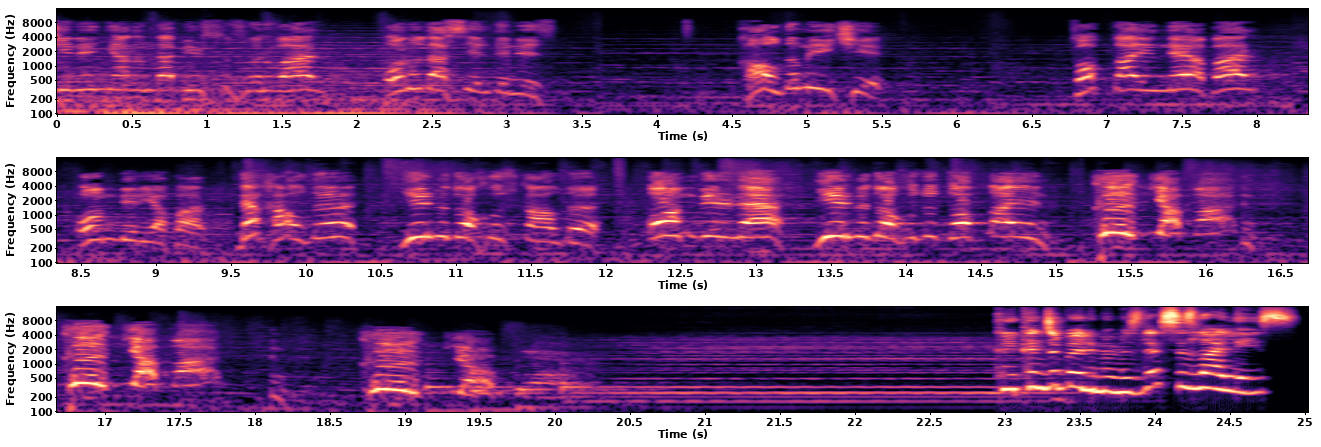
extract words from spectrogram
2'nin yanında bir sıfır var. Onu da sildiniz. Kaldı mı 2? Toplayın ne yapar? 11 yapar. Ne kaldı? 29 kaldı. 11 ile 29'u toplayın. 40 yapar. 40 yapar. 40. bölümümüzle sizlerleyiz.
